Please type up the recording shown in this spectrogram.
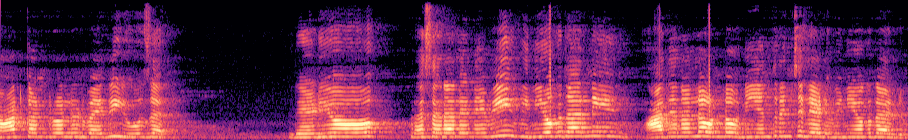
not controlled by the user. Radio ప్రసారాలు అనేవి వినియోగదారుని ఆధీనంలో ఉండవు నియంత్రించలేడు వినియోగదారుడు.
